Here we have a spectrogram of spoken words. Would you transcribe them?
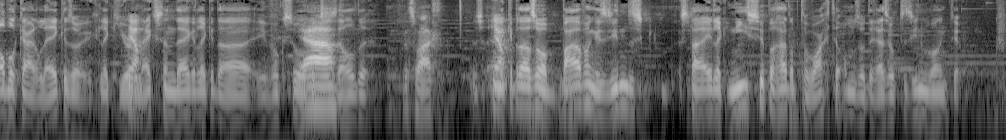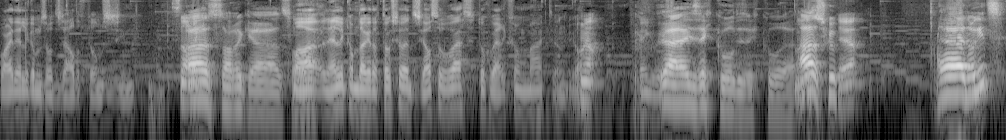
op elkaar lijken. Zo, gelijk Your Ja. Next en dergelijke. Dat heeft ook zo Ja. een beetje hetzelfde. Dat is waar. Dus, en Ja. ik heb daar zo een paar van gezien, dus ik sta eigenlijk niet super hard op te wachten om zo de rest ook te zien. Want ik, ik verwacht eigenlijk om zo dezelfde films te zien. snap Ah, ik. dat snap ik, ja. Dat is wel Maar uiteindelijk, omdat je er toch zo enthousiast over werd, toch werk van gemaakt. En, ja, Ja. Ja, die is echt cool, die is echt cool. Ja. Ah, dat is goed. Ja. Eh, nog iets?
